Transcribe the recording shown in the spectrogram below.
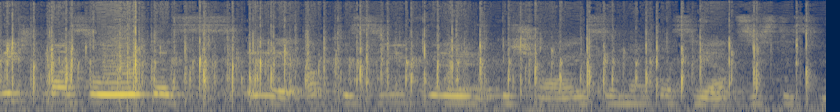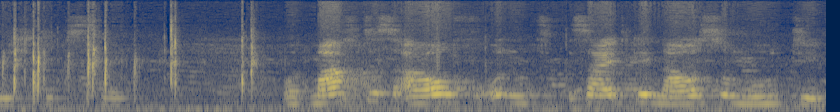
Nicht mal so das äh, aggressive Geschrei, sondern das Herz ist das Wichtigste. Und macht es auf und seid genauso mutig.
